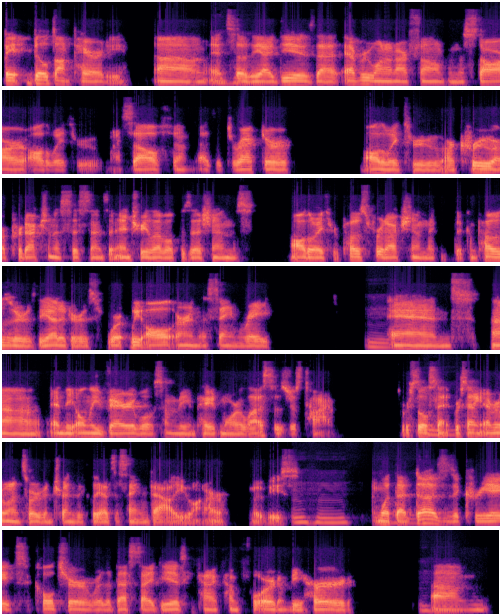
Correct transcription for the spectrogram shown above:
ba- built on parity. Um, and so the idea is that everyone on our film, from the star all the way through myself and as a director, all the way through our crew, our production assistants, and entry level positions, all the way through post production, the, the, composers, the editors, we all earn the same rate. Mm. And uh, and the only variable of someone being paid more or less is just time. We're still mm. saying we're saying everyone sort of intrinsically has the same value on our movies. Mm-hmm. And what that does is it creates a culture where the best ideas can kind of come forward and be heard. Mm-hmm. Um,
